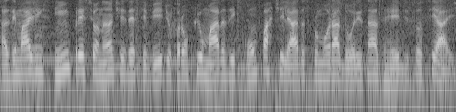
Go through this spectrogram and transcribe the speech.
As imagens impressionantes desse vídeo foram filmadas e compartilhadas por moradores nas redes sociais.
